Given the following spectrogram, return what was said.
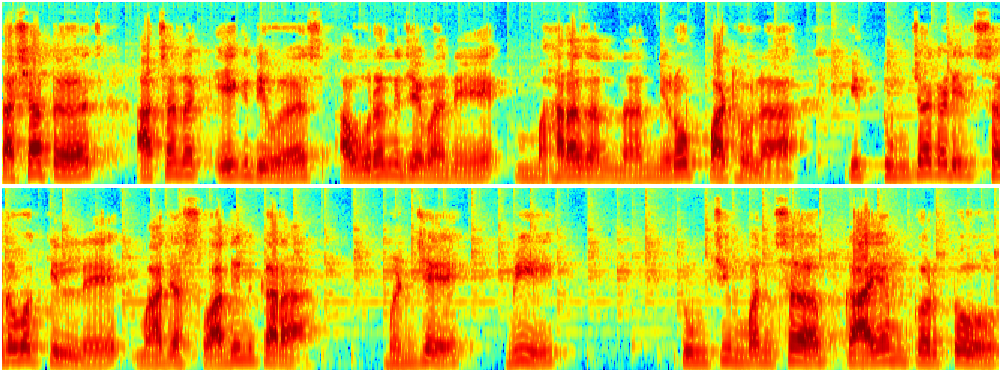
तशातच अचानक एक दिवस औरंगजेबाने महाराजांना निरोप पाठवला की तुमच्याकडील सर्व किल्ले माझ्या स्वाधीन करा. म्हणजे मी तुमची मनसब कायम करतो.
